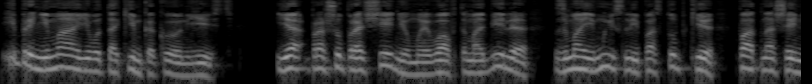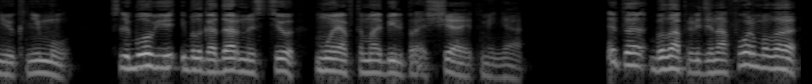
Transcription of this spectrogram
и принимаю его таким, какой он есть. Я прошу прощения у моего автомобиля за мои мысли и поступки по отношению к нему. С любовью и благодарностью мой автомобиль прощает меня. Это была приведена формула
